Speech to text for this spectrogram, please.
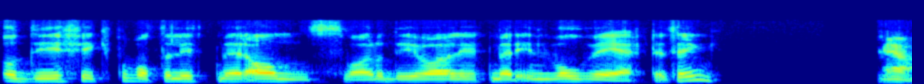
og de fikk på en måte litt mer ansvar, og de var litt mer involvert i ting. Ja.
